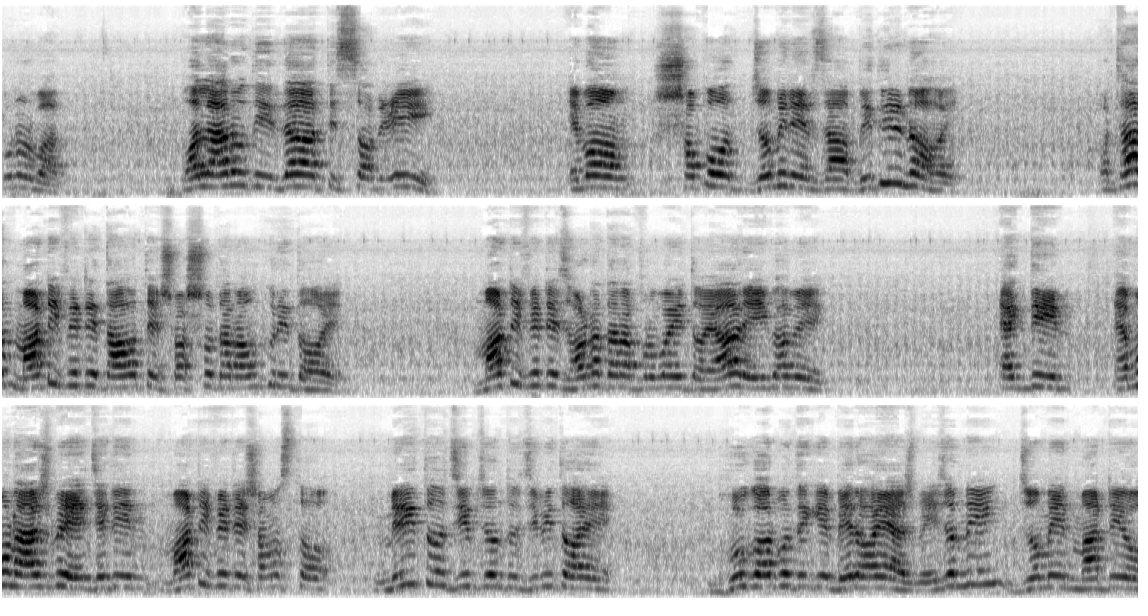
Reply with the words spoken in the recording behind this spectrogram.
পুনর্বার। ওয়াল আরুদি দা এবং শপথ জমিনের যা বিদীর্ণ হয় অর্থাৎ মাটি ফেটে তা হতে শস্য দ্বারা অঙ্কুরিত হয়, মাটি ফেটে ঝর্ণা দ্বারা প্রবাহিত হয়, আর এইভাবে একদিন এমন আসবে যেদিন মাটি ফেটে সমস্ত মৃত জীবজন্তু জীবিত হয়ে ভূগর্ভ থেকে বের হয়ে আসবে। এই জন্যই মাটি ও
